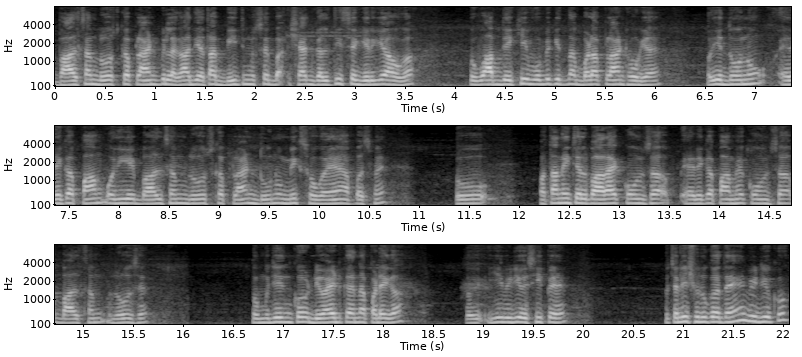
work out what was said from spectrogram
बालसम रोज़ का प्लांट भी लगा दिया था। बीच मुझसे शायद गलती से गिर गया होगा। तो वो आप देखिए, वो भी कितना बड़ा प्लांट हो गया है और ये दोनों एरेका पाम और ये बालसम रोज़ का प्लांट दोनों मिक्स हो गए हैं आपस में। तो पता नहीं चल पा रहा है कौन सा एरेका पाम है, कौन सा बालसम रोज़ है। तो मुझे इनको डिवाइड करना पड़ेगा। तो ये वीडियो इसी पे है। तो चलिए शुरू करते हैं वीडियो को।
